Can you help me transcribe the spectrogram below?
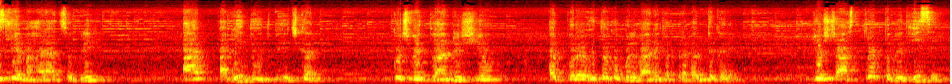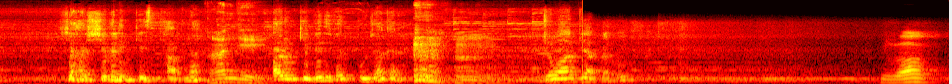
इसलिए महाराज सुग्रीव आप अभी दूत भेजकर कुछ विद्वान ऋषियों और पुरोहितों को बुलवाने का प्रबंध करें जो शास्त्रोक्त विधि से यहाँ शिवलिंग की स्थापना हाँ जी। और उनकी विधिवत पूजा करें। हम्म। जो आज्ञा प्रभु। वाह।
